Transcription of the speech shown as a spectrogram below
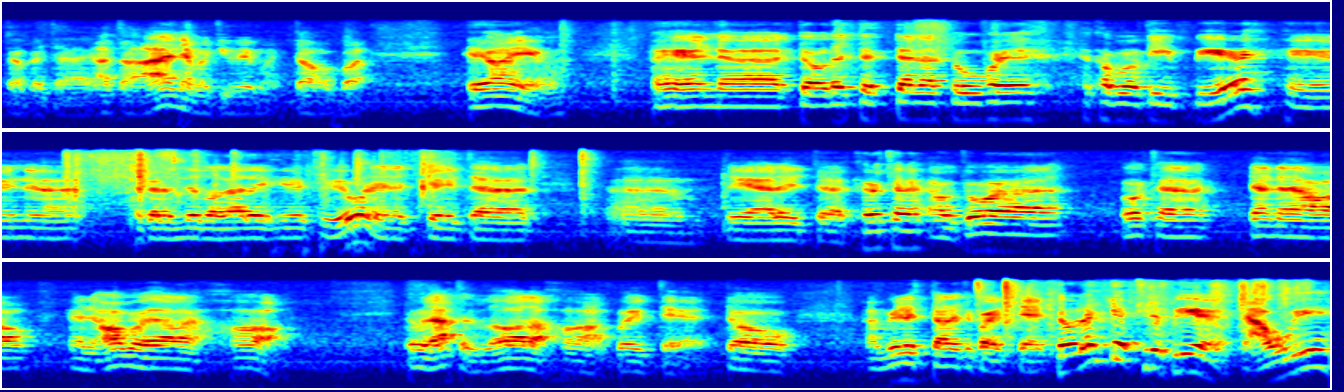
stuff like that. I thought I never do it myself, but here I am. And uh, so let's just send us over a couple of these beer, and uh, I got another letter here too, and it says that um, they added uh, Curta, Eldora, Rota, Daniel, and Amarillo Hall. So that's a lot of hop right there. So I'm really excited about that. So let's get to the beer, shall we?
